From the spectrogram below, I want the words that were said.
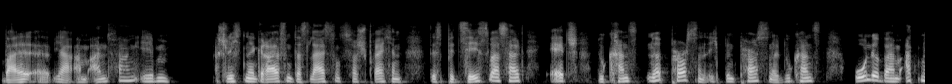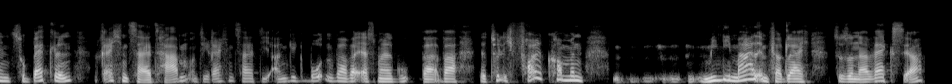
weil äh, ja am Anfang eben schlicht und ergreifend das Leistungsversprechen des PCs, was halt Edge, du kannst, ne, personal, ich bin personal, du kannst ohne beim Admin zu betteln Rechenzeit haben und die Rechenzeit, die angeboten war, war erstmal gut, war, war natürlich vollkommen minimal im Vergleich zu so einer VEX, ja,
